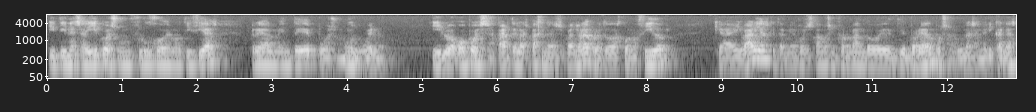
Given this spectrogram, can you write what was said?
Y tienes ahí pues un flujo de noticias realmente pues muy bueno. Y luego, pues aparte de las páginas españolas, porque todas conocidos, que hay varias, que también pues estamos informando en tiempo real, pues algunas americanas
